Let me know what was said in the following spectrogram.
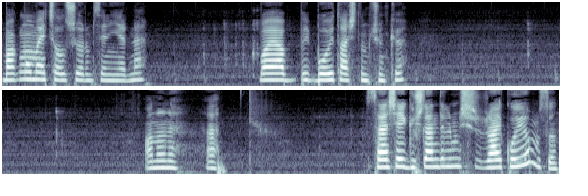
Bakmamaya çalışıyorum senin yerine. Bayağı bir boyut açtım çünkü. Ananı. Heh. Sen şey güçlendirilmiş ray koyuyor musun?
